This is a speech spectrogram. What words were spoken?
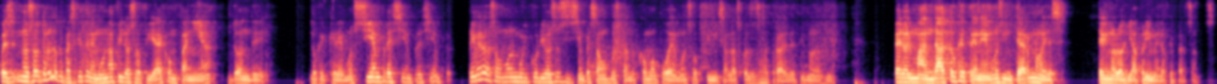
Pues nosotros lo que pasa es que tenemos una filosofía de compañía donde lo que queremos siempre, siempre, siempre. Primero somos muy curiosos y siempre estamos buscando cómo podemos optimizar las cosas a través de tecnología. Pero el mandato que tenemos interno es tecnología primero que personas.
